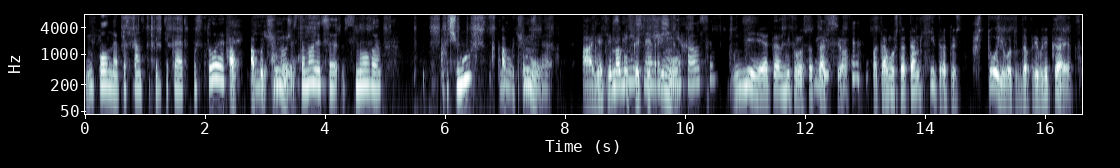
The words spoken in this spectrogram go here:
м, полное пространство перетекает в пустое, А, а и оно же почему? становится снова... Почему? А Ну, почему? что А я тебе могу сказать, почему. хаоса. Не, это не просто так все. Потому что там хитро. То есть, что его туда привлекает?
